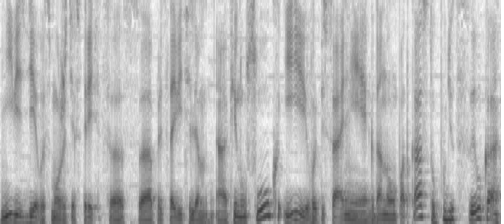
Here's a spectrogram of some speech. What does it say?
не везде вы сможете встретиться с представителем а, финуслуг, и в описании к данному подкасту будет ссылка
